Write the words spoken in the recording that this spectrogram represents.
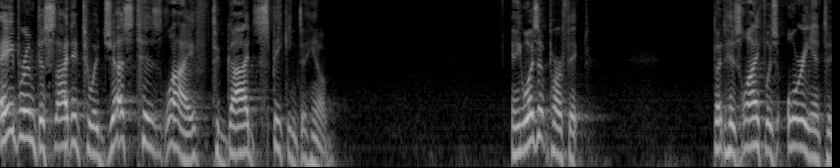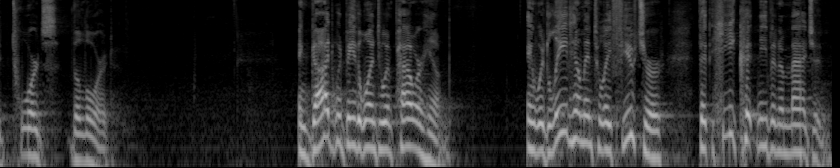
Abram decided to adjust his life to God speaking to him. And he wasn't perfect but his life was oriented towards the Lord. And God would be the one to empower him and would lead him into a future that he couldn't even imagine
